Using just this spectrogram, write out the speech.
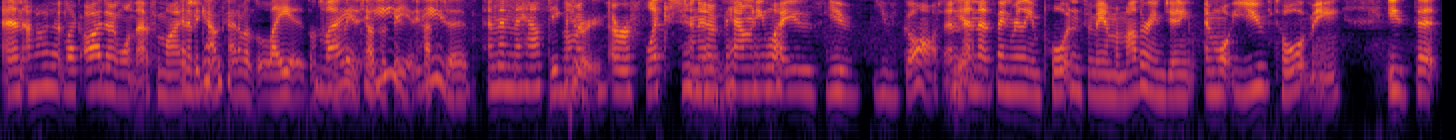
And and I don't like I don't want that for my And it becomes kind of layers on top layer. of each other it that you it have is. to. And then the house dig is almost through. a reflection of mm. how many layers you've you've got. And Yeah. and that's been really important for me and my mother mothering journey. And what you've taught me is that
